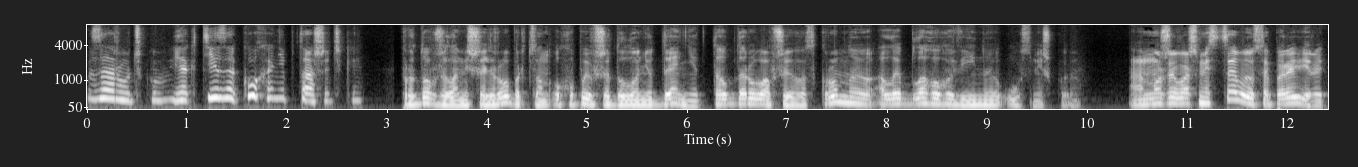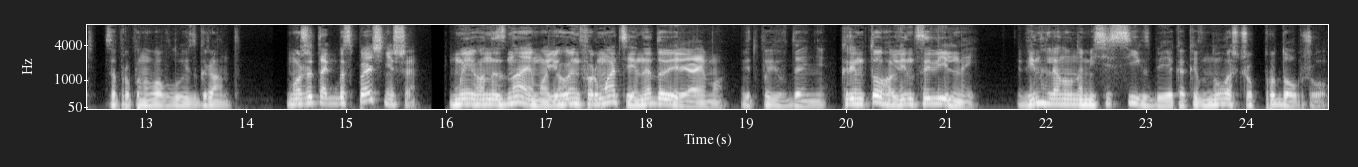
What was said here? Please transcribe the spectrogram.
За ручку, як ті закохані пташечки, продовжила Мішель Робертсон, ухопивши долоню Денні та обдарувавши його скромною, але благоговійною усмішкою. А може, ваш місцевий усе перевірить? запропонував Луїс Грант. Може, так безпечніше? Ми його не знаємо, його інформації не довіряємо, відповів Денні. Крім того, він цивільний. Він глянув на місіс Сіксбі, яка кивнула, щоб продовжував.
